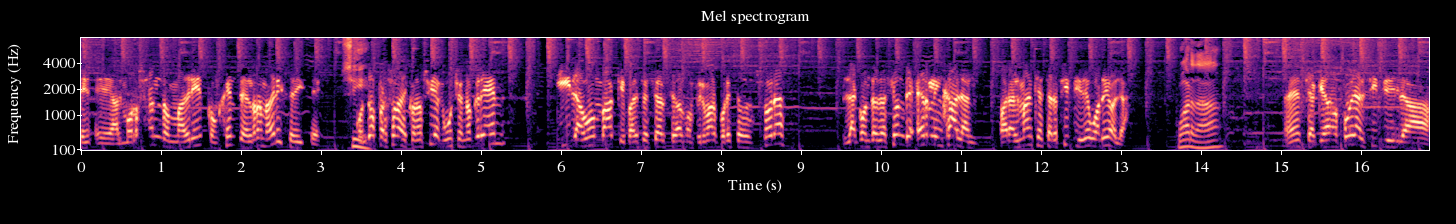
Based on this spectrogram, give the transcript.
eh, almorzando en Madrid con gente del Real Madrid, se dice. Sí. Con dos personas desconocidas que muchos no creen. Y la bomba, que parece ser se va a confirmar por estas dos horas, la contratación de Erling Haaland para el Manchester City de Guardiola. Guarda. ¿Eh? Se ha quedado fuera el City de la,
